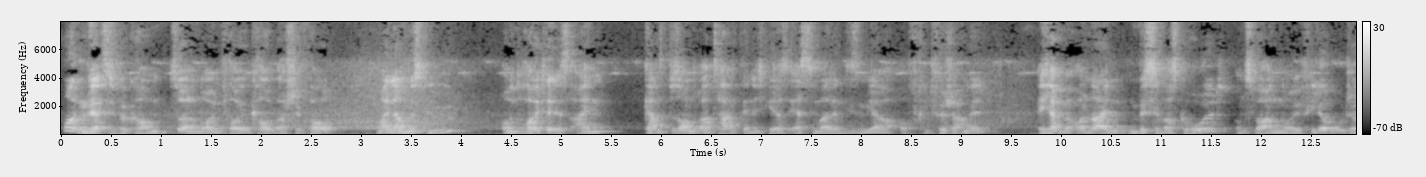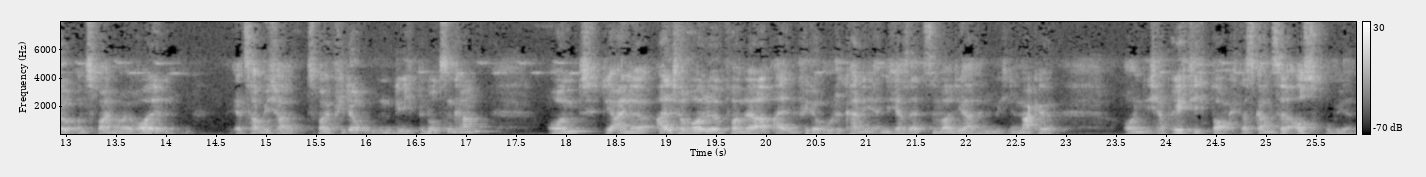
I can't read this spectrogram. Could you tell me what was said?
Moin und herzlich willkommen zu einer neuen Folge Kaulbarsch TV. Mein Name ist Lü und heute ist ein ganz besonderer Tag, denn ich gehe das erste Mal in diesem Jahr auf Friedfische angeln. Ich habe mir online ein bisschen was geholt und zwar eine neue Fiederroute und zwei neue Rollen. Jetzt habe ich halt zwei Fiederrouten, die ich benutzen kann. Und die eine alte Rolle von der alten Fiederroute kann ich endlich ersetzen, weil die hatte nämlich eine Macke. Und ich habe richtig Bock, das Ganze auszuprobieren.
